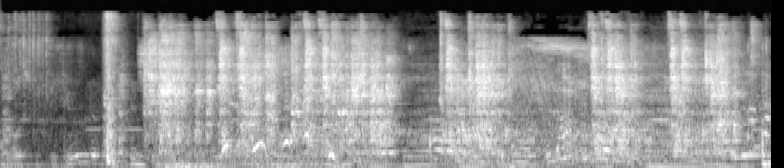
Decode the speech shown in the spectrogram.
Most beautiful.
